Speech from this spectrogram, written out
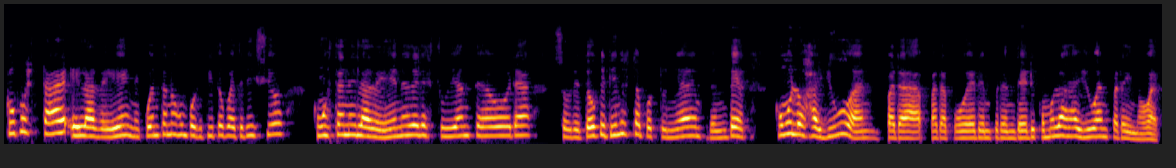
¿Cómo está el ADN? Cuéntanos un poquitito, Patricio, cómo está en el ADN del estudiante ahora, sobre todo que tiene esta oportunidad de emprender. ¿Cómo los ayudan para, para poder emprender y cómo los ayudan para innovar?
